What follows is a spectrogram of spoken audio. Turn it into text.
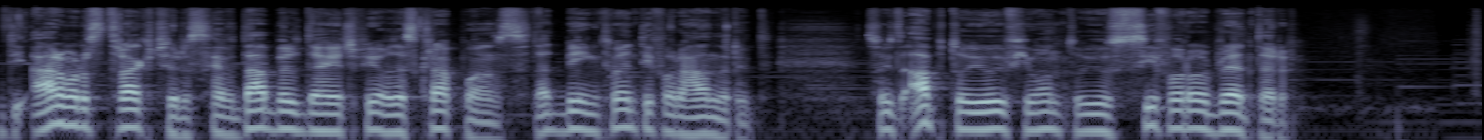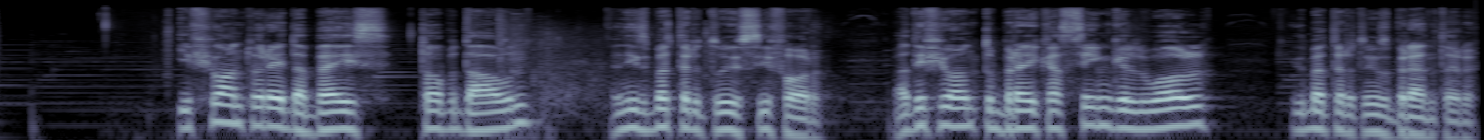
The armor structures have doubled the HP of the scrap ones, that being 2400, so it's up to you if you want to use C4 or Brenter. If you want to raid a base top down, then it's better to use C4. But if you want to break a single wall, it's better to use Brenter.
